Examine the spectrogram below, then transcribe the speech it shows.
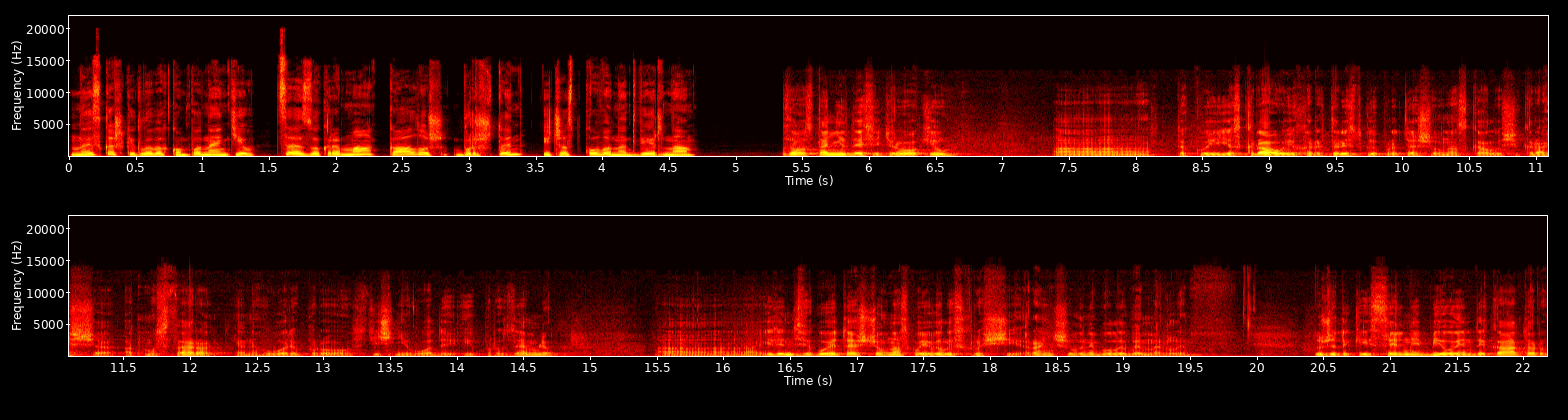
низка шкідливих компонентів. Це, зокрема, калуш, бурштин і частково надвірна. За останні 10 років такою яскравою характеристикою про те, що в нас Калуші краща атмосфера, я не говорю про стічні води і про землю, ідентифікує те, що в нас з'явились хрущі. Раніше вони були вимерли. Дуже такий сильний біоіндикатор,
